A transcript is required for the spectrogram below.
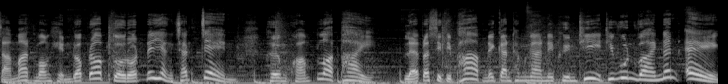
สามารถมองเห็นรอบๆตัวรถได้อย่างชัดเจน เพิ่มความปลอดภัย และประสิทธิภาพในการทำงานในพื้นที่ที่วุ่นวายนั่นเอง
